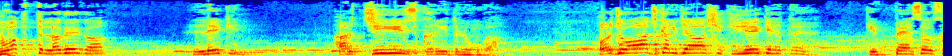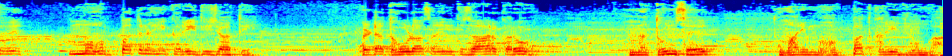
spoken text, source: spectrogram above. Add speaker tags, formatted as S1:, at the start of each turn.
S1: वक्त लगेगा। लेकिन हर चीज़ खरीद लूँगा। और जो आजकल के आशिक ये कहते हैं कि पैसों से मोहब्बत नहीं खरीदी जाती। बेटा थोड़ा सा इंतज़ार करो। मैं तुमसे तुम्हारी मोहब्बत खरीद लूँगा।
